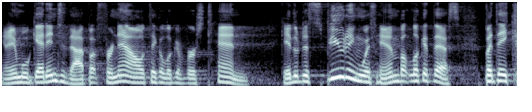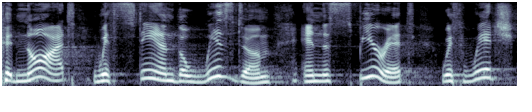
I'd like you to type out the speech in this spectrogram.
And we'll get into that. But for now, take a look at verse 10. Okay, they're disputing with him, but look at this. But they could not withstand the wisdom and the spirit with which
